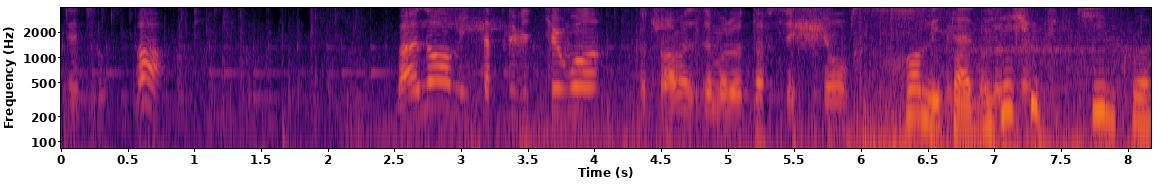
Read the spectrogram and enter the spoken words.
C'est tout. Ah bah non, mais il tape plus vite que moi. Quand tu ramasses des molotovs, c'est chiant Oh, mais ça a abusé, je suis plus de kills quoi.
